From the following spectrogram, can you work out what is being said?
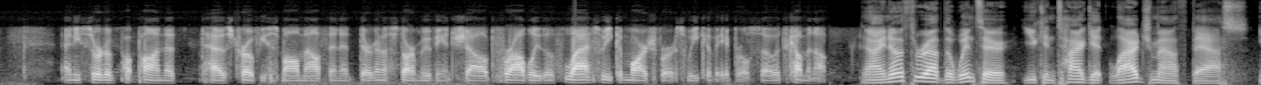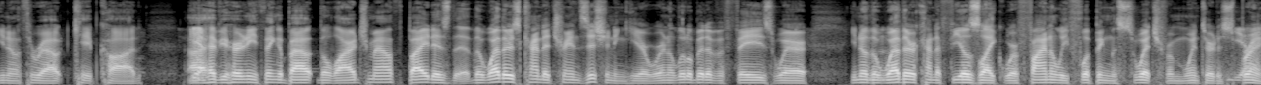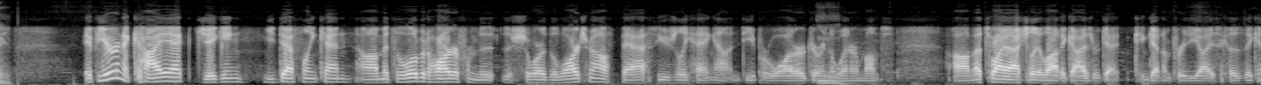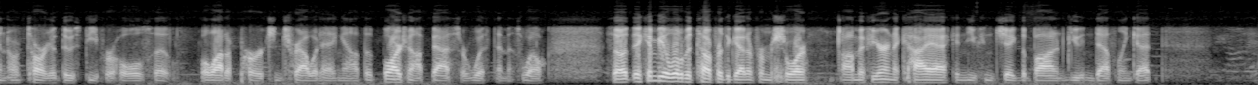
any sort of pond that has trophy smallmouth in it, they're going to start moving in shallow probably the last week of March, first week of April. So it's coming up. Now I know throughout the winter you can target largemouth bass, you know, throughout Cape Cod. Uh. Have you heard anything about the largemouth bite? As the the weather's kind of transitioning here, we're in a little bit of a phase where, you know, the mm-hmm. weather kind of feels like we're finally flipping the switch from winter to spring. Yes. If you're in a kayak jigging, you definitely can. Um, it's a little bit harder from the, the shore. The largemouth bass usually hang out in deeper water during mm. the winter months. Um, that's why actually a lot of guys are get, can get them through the ice because they can target those deeper holes that a lot of perch and trout would hang out. The largemouth bass are with them as well. So it can be a little bit tougher to get them from shore. Um, if you're in a kayak and you can jig the bottom, you can definitely get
